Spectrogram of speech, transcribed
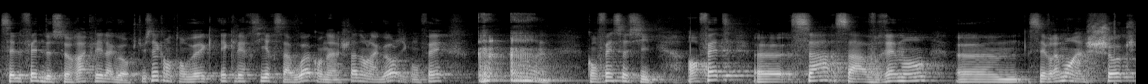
c'est le fait de se racler la gorge. Tu sais quand on veut éclaircir sa voix, qu'on a un chat dans la gorge et qu'on fait qu'on fait ceci. En fait, ça, ça a vraiment, c'est vraiment un choc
